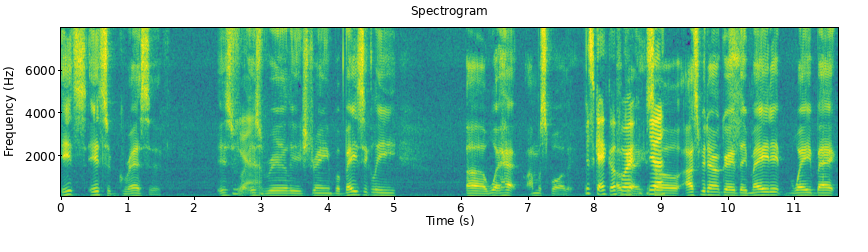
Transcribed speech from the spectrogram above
it's it's aggressive. It's Yeah. it's really extreme. But basically, uh, what hap- I'm gonna spoil it. It's okay. Go for it. Yeah. So I Spit on Grave, they made it way back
